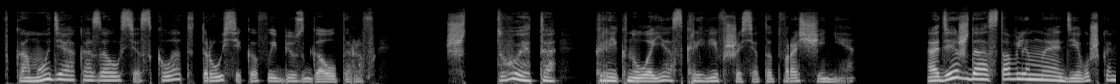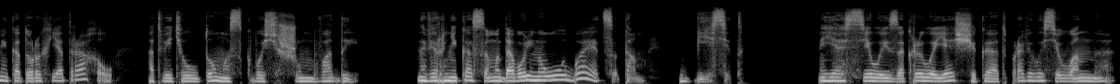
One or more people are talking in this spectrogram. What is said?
В комоде оказался склад трусиков и бюстгальтеров. «Что это?» — крикнула я, скривившись от отвращения. «Одежда, оставленная девушками, которых я трахал», — ответил Томас сквозь шум воды. «Наверняка самодовольно улыбается там. Бесит». Я с силой закрыла ящик и отправилась в ванную.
